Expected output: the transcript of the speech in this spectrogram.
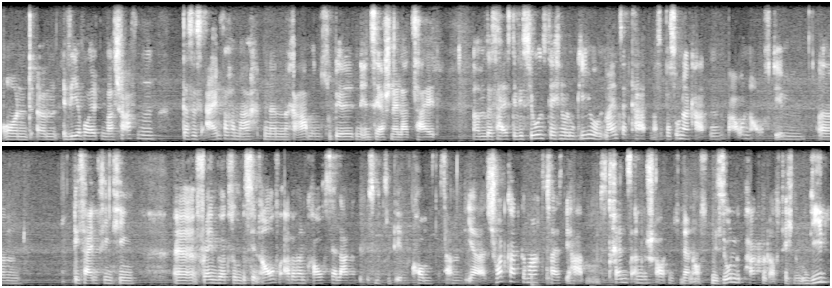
Und ähm, wir wollten was schaffen, das es einfacher macht, einen Rahmen zu bilden in sehr schneller Zeit. Ähm, das heißt, die Visionstechnologie und Mindset-Karten, also Persona-Karten, bauen auf dem ähm, Design Thinking äh, Framework so ein bisschen auf, aber man braucht sehr lange, bis man zu denen kommt. Das haben wir als Shortcut gemacht. Das heißt, wir haben uns Trends angeschaut und die dann auf Visionen gepackt oder auf Technologien.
